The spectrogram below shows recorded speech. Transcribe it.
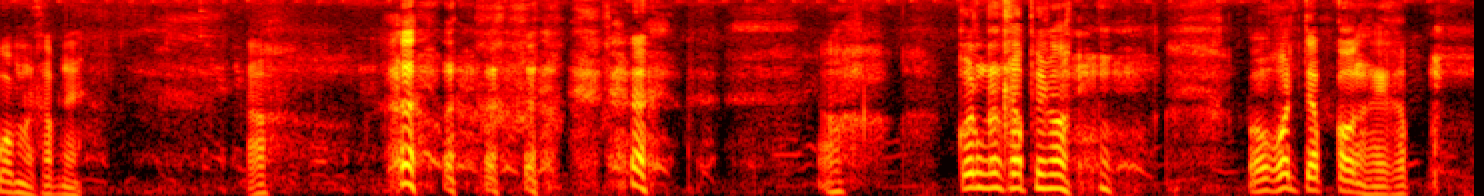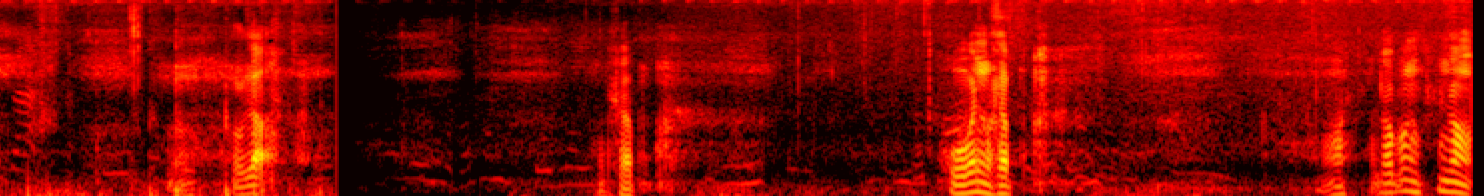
ป้อมนะครับเนี่ยเอาเอาก้นกันครับพี่น้องบางคนจับกล้องให้ครับอืมเอาละครับหัวมันครับอ๋อเราบ้างพี่น้อง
